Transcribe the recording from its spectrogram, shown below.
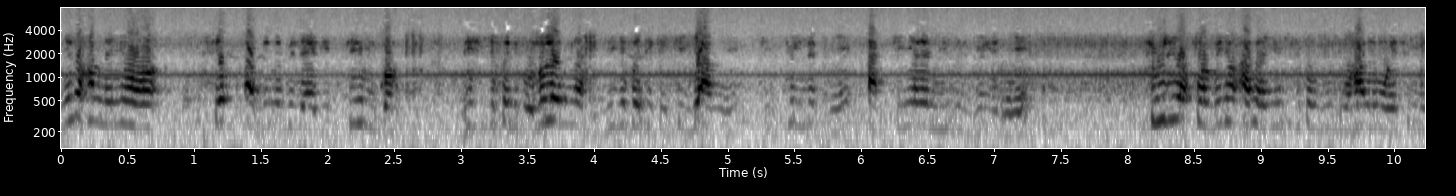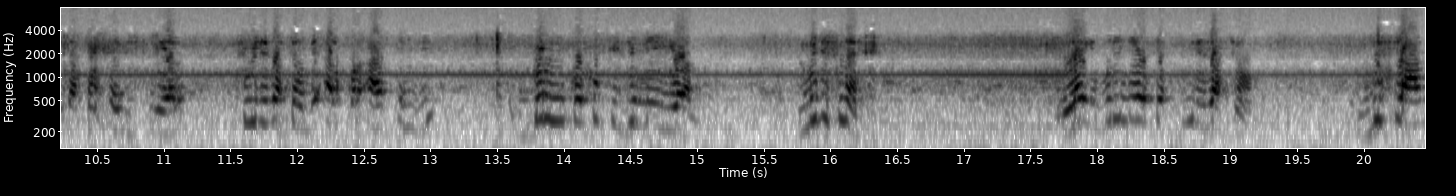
ñi nga xam ne ñoo yëpp adduna bi léegi tiim ko di jëfandikoo lu leen neex di jëfandikoo ci jaam yi ci jullit ñi ak ci ñeneen ñu dul jullit ñi civilisation bi ñu amee ñu ci ko gis nga xam ne mooy civilisation industrielle civilisation bi alquran indi gën ko fukki junniy yoon mu gis ne léegi bu ñu dee seet civilisation l'islam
